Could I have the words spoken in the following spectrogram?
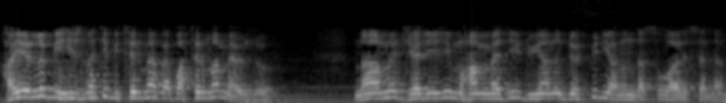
Hayırlı bir hizmeti bitirme ve batırma mevzu. Namı Celili Muhammedi dünyanın dört bir yanında sallallahu aleyhi ve sellem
